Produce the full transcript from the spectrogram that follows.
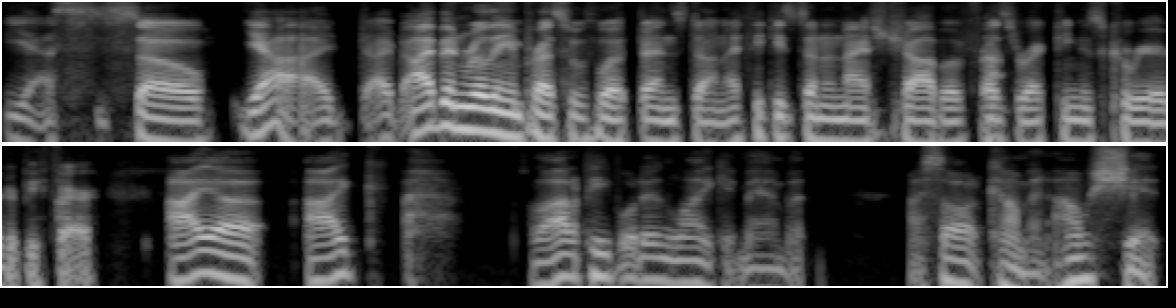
Yes. So yeah, I, I have been really impressed with what Ben's done. I think he's done a nice job of resurrecting his career. To be fair, I uh I a lot of people didn't like it, man, but I saw it coming. Oh shit,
